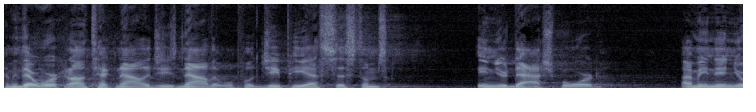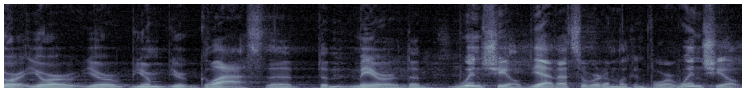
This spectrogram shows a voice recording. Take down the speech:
I mean, they're working on technologies now that will put GPS systems in your dashboard. I mean, in your, your, your, your, your glass, the, the mirror, the windshield. Yeah, that's the word I'm looking for windshield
